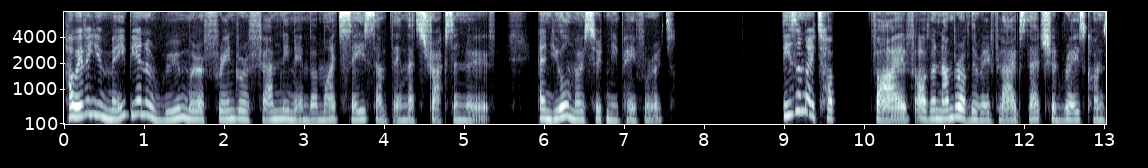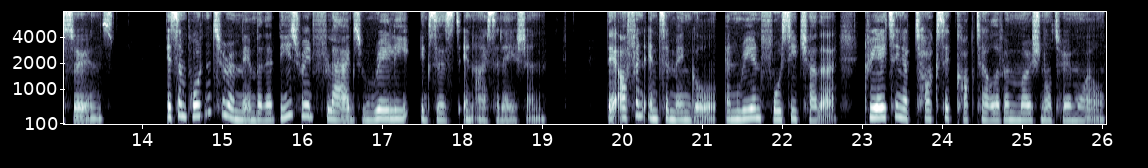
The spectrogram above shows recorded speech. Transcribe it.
However, you may be in a room where a friend or a family member might say something that strikes a nerve, and you'll most certainly pay for it. These are my top five of a number of the red flags that should raise concerns. It's important to remember that these red flags rarely exist in isolation. They often intermingle and reinforce each other, creating a toxic cocktail of emotional turmoil.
